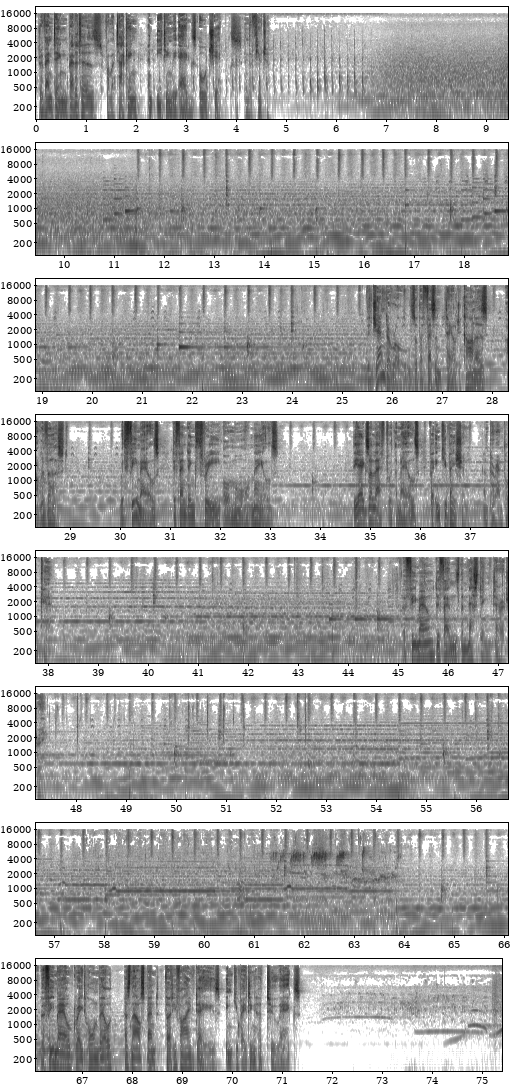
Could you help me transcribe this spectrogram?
preventing predators from attacking and eating the eggs or chicks in the future. Of the pheasant-tailed jacanas are reversed, with females defending three or more males. The eggs are left with the males for incubation and parental care. The female defends the nesting territory. Great hornbill has now spent 35 days incubating her two eggs.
